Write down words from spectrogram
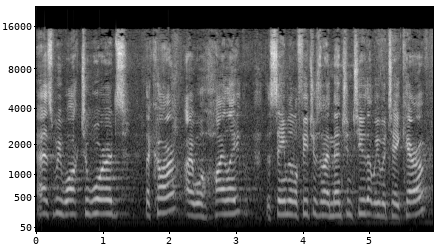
As we walk towards the car, I will highlight the same little features that I mentioned to you that we would take care of.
